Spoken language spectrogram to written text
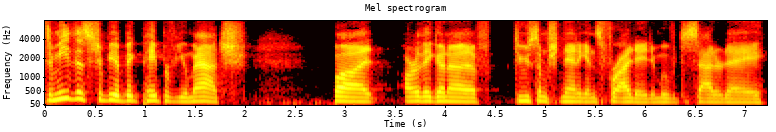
To me, this should be a big pay per view match, but are they going to do some shenanigans Friday to move it to Saturday?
